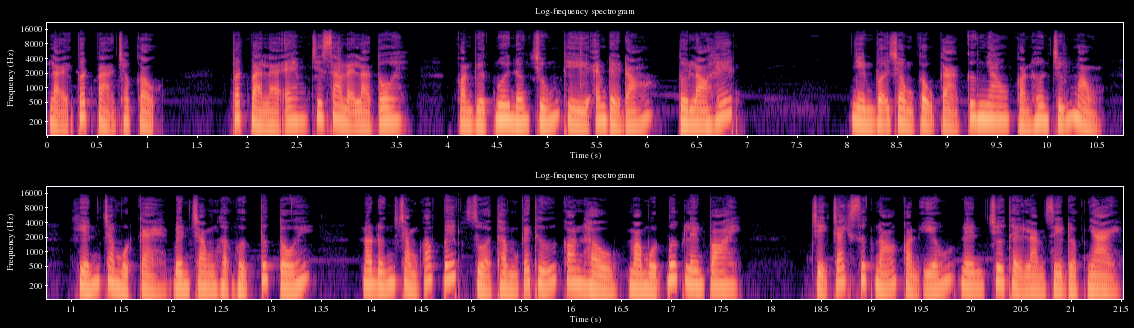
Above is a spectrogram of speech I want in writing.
lại vất vả cho cậu. Vất vả là em chứ sao lại là tôi. Còn việc nuôi nấng chúng thì em để đó, tôi lo hết. Nhìn vợ chồng cậu cả cưng nhau còn hơn trứng mỏng, khiến cho một kẻ bên trong hậm hực tức tối. Nó đứng trong góc bếp rủa thầm cái thứ con hầu mà một bước lên voi. Chỉ trách sức nó còn yếu nên chưa thể làm gì được nhài.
